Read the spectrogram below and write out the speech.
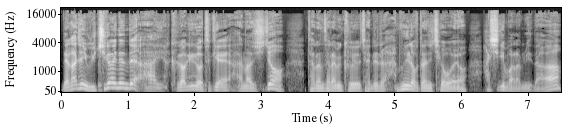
내가 지금 위치가 있는데, 아, 야, 그 가격이 어떻게 안 와주시죠? 다른 사람이 그 자리를 아무 일 없다니 채워요. 하시기 바랍니다.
